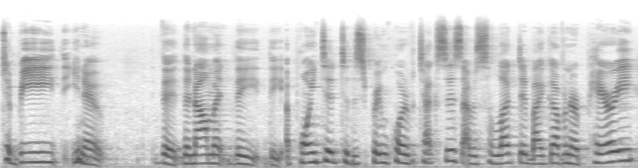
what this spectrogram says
to be, you know, the, the, nomin- the, the appointed to the Supreme Court of Texas. I was selected by Governor Perry.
